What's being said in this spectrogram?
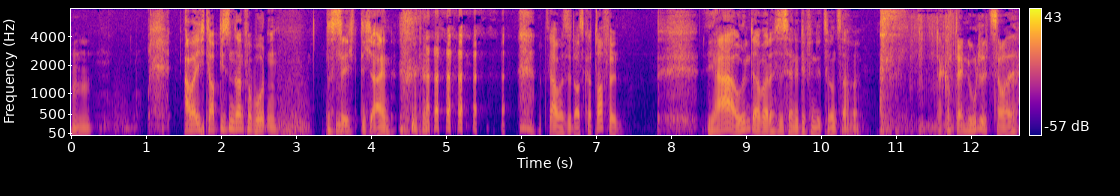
Mhm. Aber ich glaube, die sind dann verboten. Das sehe ich nicht ein. Aber sind aus Kartoffeln. Ja, und, aber das ist ja eine Definitionssache. Da kommt der Nudelzoll.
